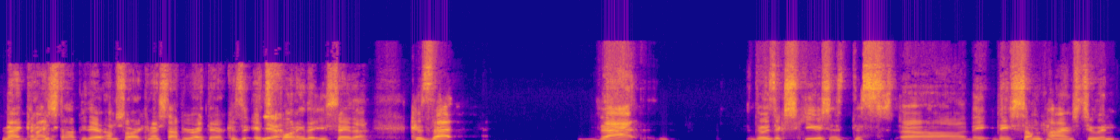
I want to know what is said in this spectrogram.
Can I can I, think- stop you there? I'm sorry. Can I stop you right there? Because it's Yeah. funny that you say that. Because that that those excuses, this uh, they they sometimes to an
